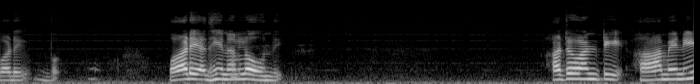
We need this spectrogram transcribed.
వాడి వాడి అధీనంలో ఉంది. అటువంటి ఆమెని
